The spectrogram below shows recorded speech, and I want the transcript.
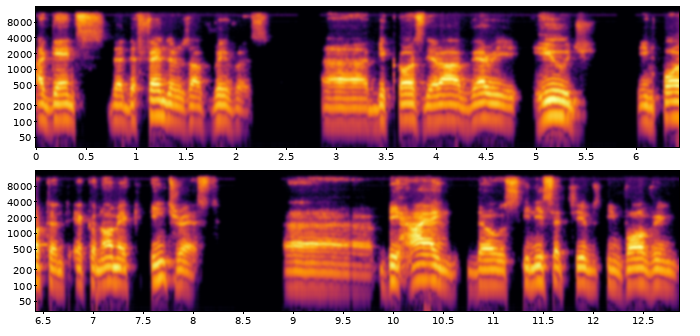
against the defenders of rivers uh, because there are very huge, important economic interest uh, behind those initiatives involving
